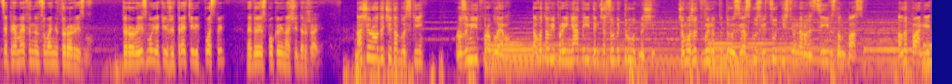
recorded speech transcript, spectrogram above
це пряме фінансування тероризму. Тероризму, який вже третій рік поспіль не дає спокою нашій державі. Наші родичі та близькі розуміють проблему та готові прийняти її тимчасові труднощі, що можуть виникнути у зв'язку з відсутністю енергоносіїв з Донбасу. Але пам'ять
